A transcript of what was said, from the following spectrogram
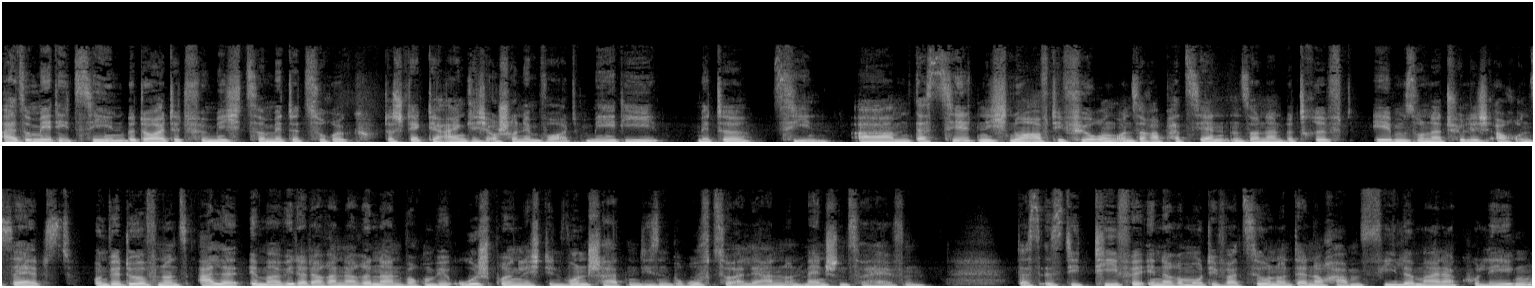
Also Medizin bedeutet für mich zur Mitte zurück. Das steckt ja eigentlich auch schon im Wort. Medi, Mitte, ziehen. Ähm, das zielt nicht nur auf die Führung unserer Patienten, sondern betrifft ebenso natürlich auch uns selbst. Und wir dürfen uns alle immer wieder daran erinnern, warum wir ursprünglich den Wunsch hatten, diesen Beruf zu erlernen und Menschen zu helfen. Das ist die tiefe innere Motivation und dennoch haben viele meiner Kollegen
